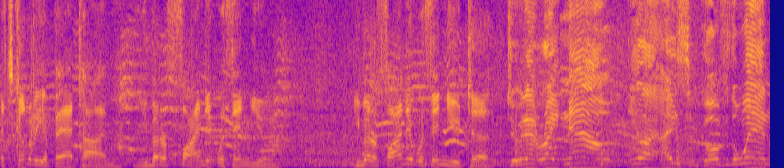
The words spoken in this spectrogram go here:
it's going to be a bad time. You better find it within you. You better find it within you to. Doing that right now, Eli Isom going for the win.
